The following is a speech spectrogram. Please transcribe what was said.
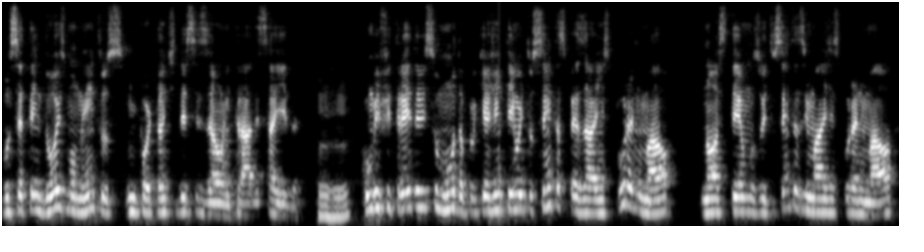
você tem dois momentos importantes de decisão, entrada e saída. Uhum. Com o Beef Trader isso muda, porque a gente tem 800 pesagens por animal, nós temos 800 imagens por animal,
